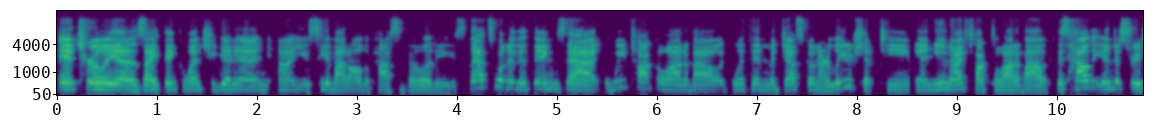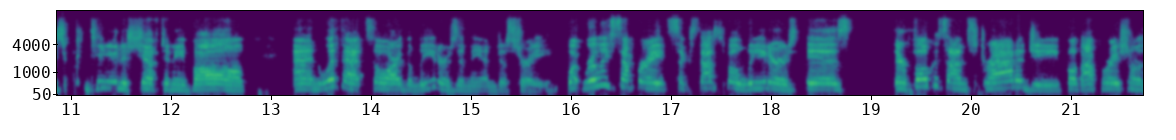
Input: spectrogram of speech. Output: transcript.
It truly is. I think once you get in, uh, you see about all the possibilities. That's one of the things that we talk a lot about within Majesco and our leadership team. And you and I've talked a lot about is how the industries continue to shift and evolve. And with that, so are the leaders in the industry. What really separates successful leaders is their focus on strategy, both operational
